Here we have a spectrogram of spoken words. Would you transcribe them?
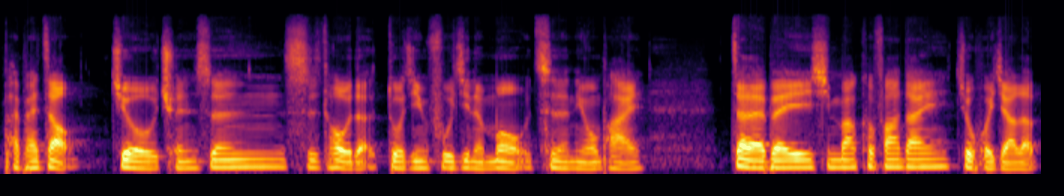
拍拍照，就全身湿透的躲进附近的 mall 吃了牛排，再来杯星巴克发呆就回家了。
